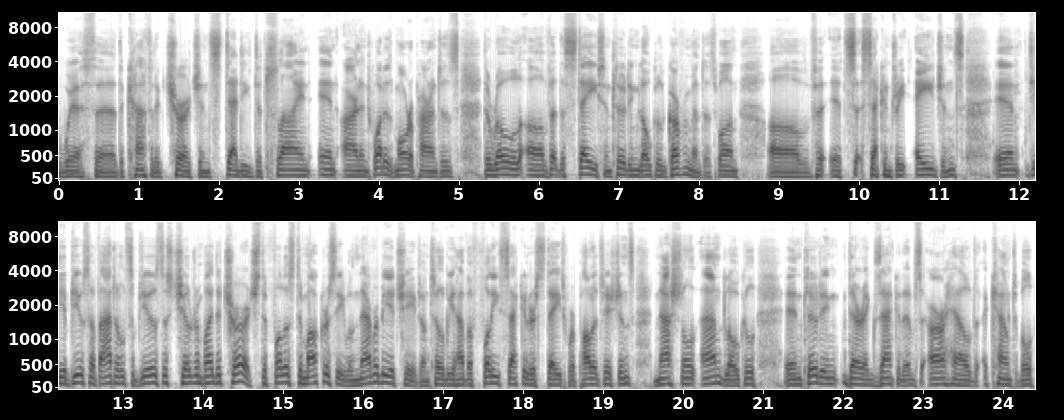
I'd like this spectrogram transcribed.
with the Catholic Church in steady decline in Ireland, what is more apparent is the role of the state, including local local government as one of its secondary agents in the abuse of adults abused as children by the church. The fullest democracy will never be achieved until we have a fully secular state where politicians, national and local, including their executives, are held accountable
